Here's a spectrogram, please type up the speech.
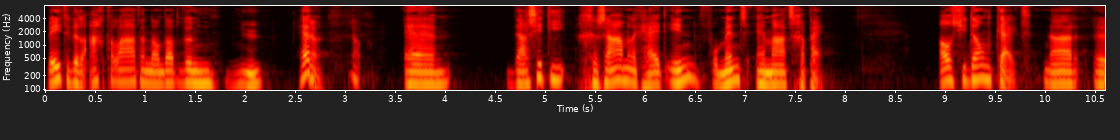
beter willen achterlaten dan dat we hem nu hebben. Ja, Ehm, daar zit die gezamenlijkheid in voor mens en maatschappij. Als je dan kijkt naar eh,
